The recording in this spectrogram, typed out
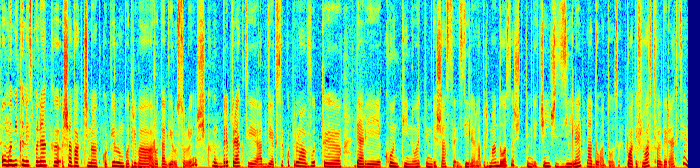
O mămică ne spunea că și-a vaccinat copilul împotriva rotavirusului și că, drept reacție adversă, copilul a avut uh, diaree continuă timp de 6 zile la prima doză și timp de 5 zile la a doua doză. Poate fi o astfel de reacție?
